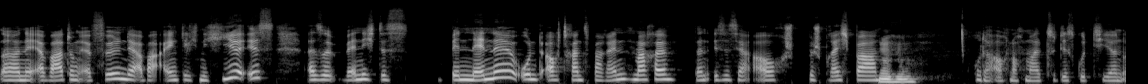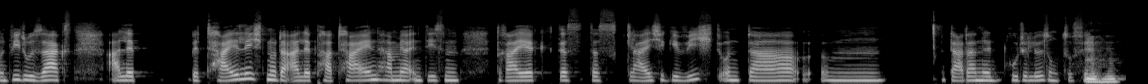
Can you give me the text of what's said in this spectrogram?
äh, eine Erwartung erfüllen, der aber eigentlich nicht hier ist. Also wenn ich das benenne und auch transparent mache, dann ist es ja auch besprechbar mhm. oder auch nochmal zu diskutieren. Und wie du sagst, alle Beteiligten oder alle Parteien haben ja in diesem Dreieck das, das gleiche Gewicht und da, ähm, da dann eine gute Lösung zu finden. Mhm.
